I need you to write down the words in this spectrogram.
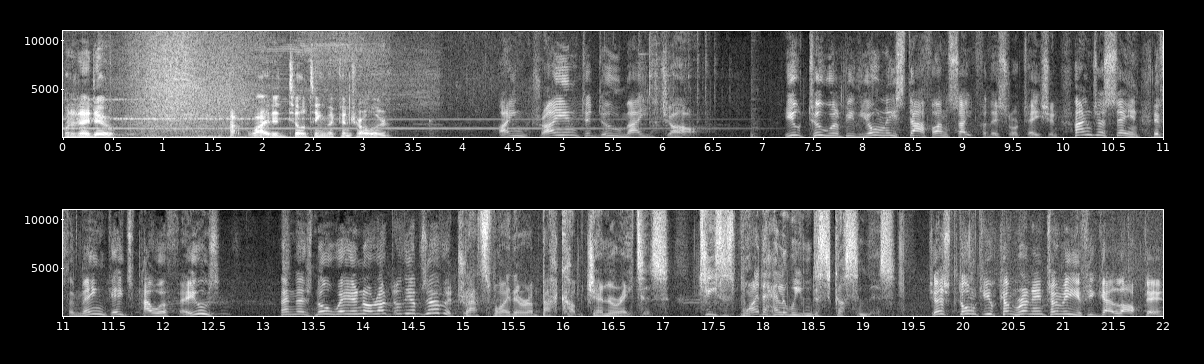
What did I do? Why did tilting the controller... I'm trying to do my job. You two will be the only staff on site for this rotation. I'm just saying, if the main gate's power fails, then there's no way in or out of the observatory. That's why there are backup generators. Jesus, why the hell are we even discussing this? Just don't you come running to me if you get locked in.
